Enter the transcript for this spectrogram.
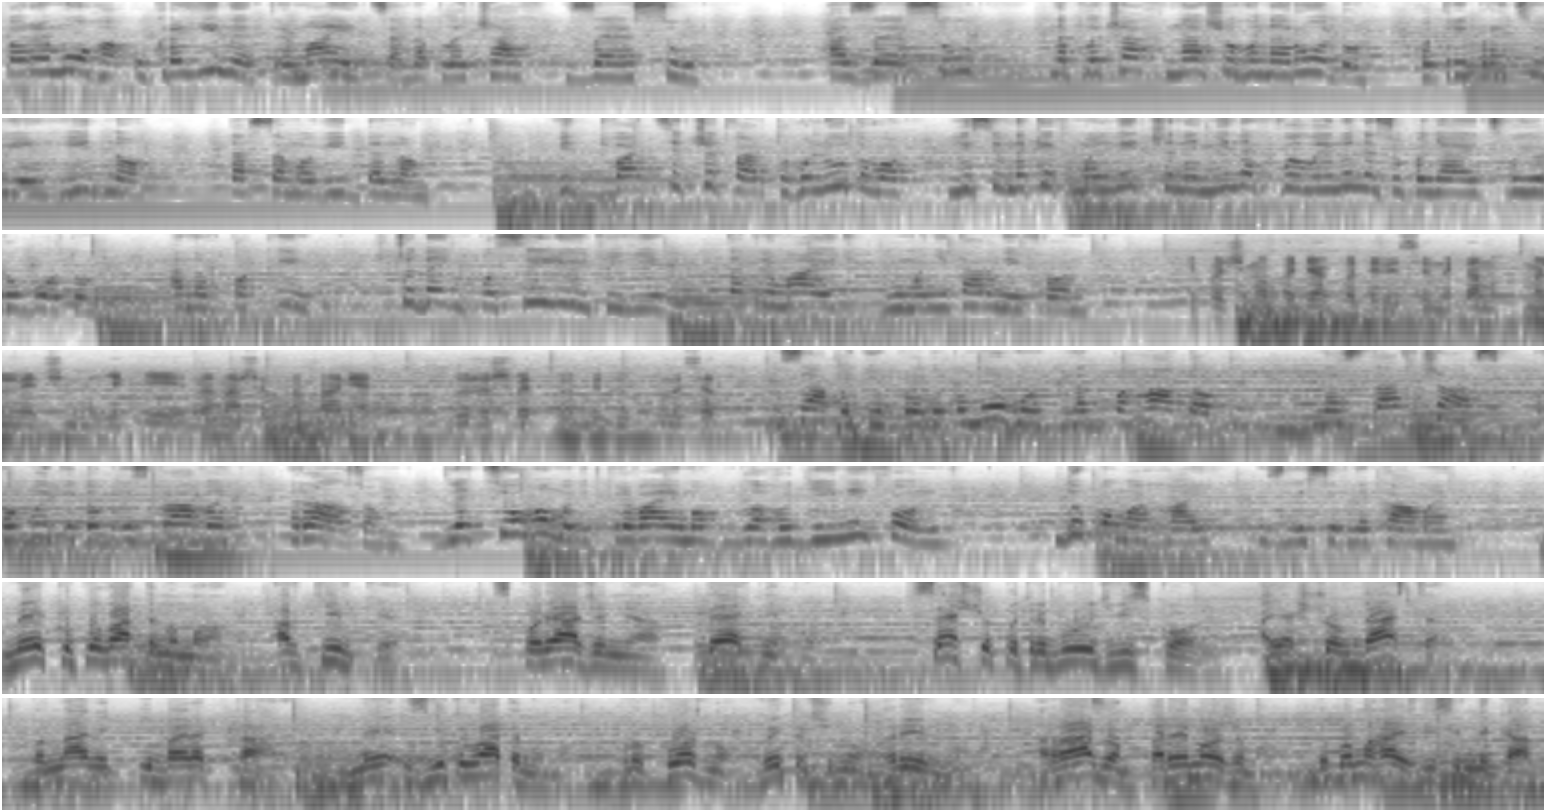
Перемога України тримається на плечах ЗСУ, а ЗСУ на плечах нашого народу, котрий працює гідно та самовіддано. Від 24 лютого лісівники Хмельниччини ні на хвилину не зупиняють свою роботу, а навпаки, щодень посилюють її та тримають гуманітарний фронт. І хочемо подякувати лісівникам Хмельниччини, які на наше прохання дуже швидко відгукнулися. Запитів про допомогу надбагато. Настав час робити добрі справи разом. Для цього ми відкриваємо благодійний фонд. Допомагай з лісівниками. Ми купуватимемо автівки, спорядження, техніку, все, що потребують військові. А якщо вдасться, то навіть і байрактари. Ми звітуватимемо про кожну витрачену гривню. Разом переможемо. Допомагай з лісівниками.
